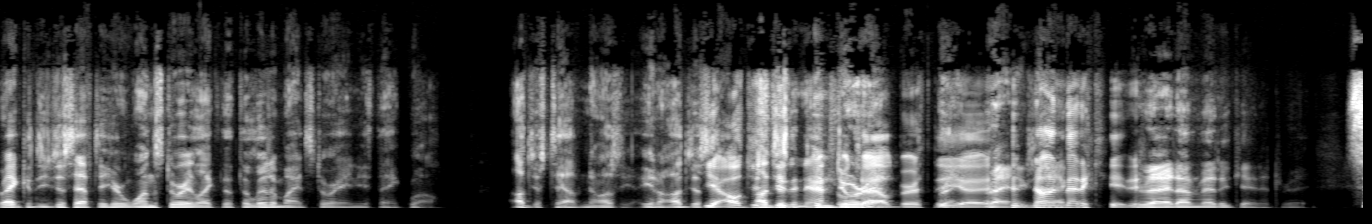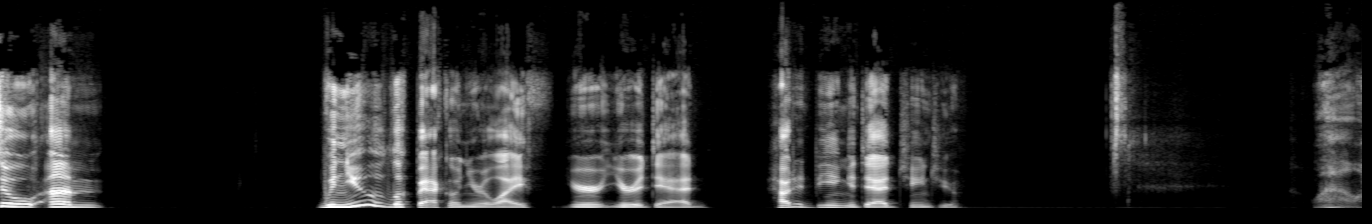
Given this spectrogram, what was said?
Right, because you just have to hear one story like the thalidomide story, and you think, well, I'll just have nausea. You know, I'll just Yeah, I'll just I'll do just the natural endure it. childbirth, the Right, uh, right, exactly. non-medicated. right unmedicated. Right. So, um, when you look back on your life, you're you're a dad. How did being a dad change you? Wow.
